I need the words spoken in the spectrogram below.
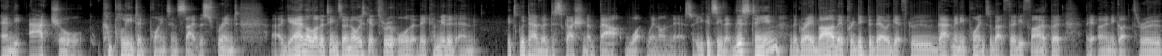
and the actual completed points inside the sprint. Again, a lot of teams don't always get through all that they committed and it's good to have a discussion about what went on there. So you could see that this team, the gray bar, they predicted they would get through that many points, about 35, but they only got through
